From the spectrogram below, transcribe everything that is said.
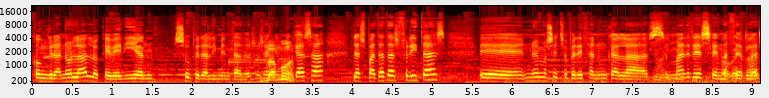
con granola, lo que venían súper alimentados. O sea que en mi casa las patatas fritas eh, no hemos hecho pereza nunca las No, madres en ¿verdad?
